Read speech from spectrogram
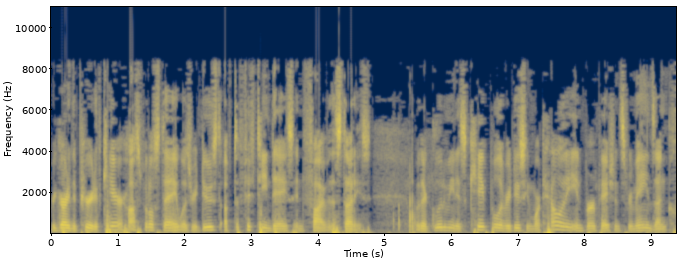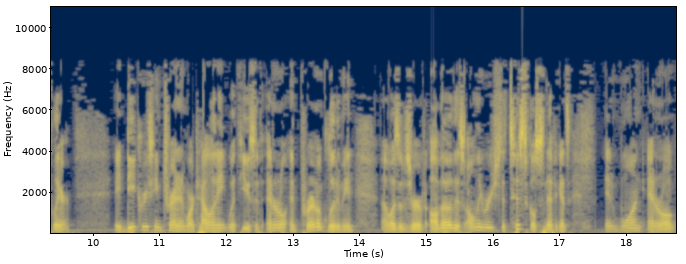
Regarding the period of care, hospital stay was reduced up to 15 days in five of the studies. Whether glutamine is capable of reducing mortality in burn patients remains unclear. A decreasing trend in mortality with use of enteral and parenteral glutamine uh, was observed, although this only reached statistical significance in one enteral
